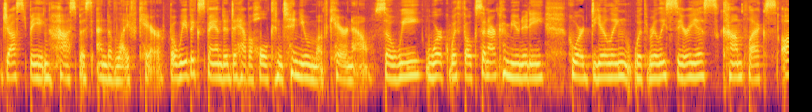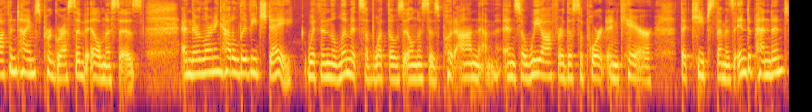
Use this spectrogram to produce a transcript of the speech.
just being hospice end of life care, but we've expanded to have a whole continuum of care now. So we work with folks in our community who are dealing with really serious, complex, oftentimes progressive illnesses, and they're learning how to live each day within the limits of what those illnesses put on them. And so we offer the support and care that keeps them as independent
